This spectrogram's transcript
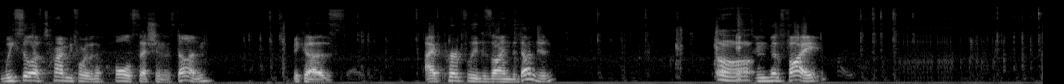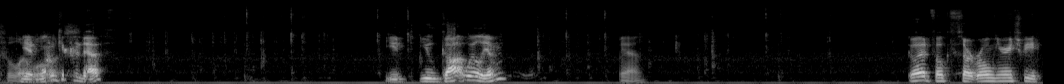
we still have time before the whole session is done, because I purposely designed the dungeon Oh, and the fight. To You had one us. character death. You you got William. Yeah. Go ahead, folks. Start rolling your HP.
